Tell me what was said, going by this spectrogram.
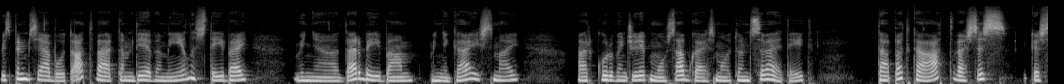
vispirms jābūt atvērtam Dieva mīlestībai, viņa darbībām, viņa gaismai, ar kuru viņš grib mūs apgaismot un svētīt. Tāpat kā atveses, kas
